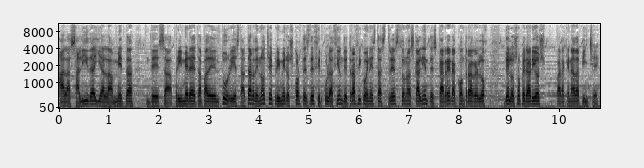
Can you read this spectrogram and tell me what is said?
a la salida y a la meta de esa primera etapa del Tour. Y esta tarde-noche, primeros cortes de circulación de tráfico en estas tres zonas calientes. Carrera contra reloj de los operarios para que nada pinche.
